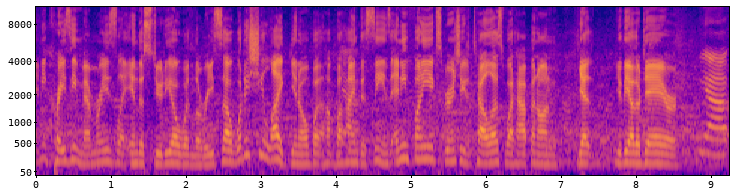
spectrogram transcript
any crazy memories like in the studio with Larissa? What is she like? You know, but behind yeah. the scenes, any funny experience you could tell us? What happened on yet the other day or? Yeah,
